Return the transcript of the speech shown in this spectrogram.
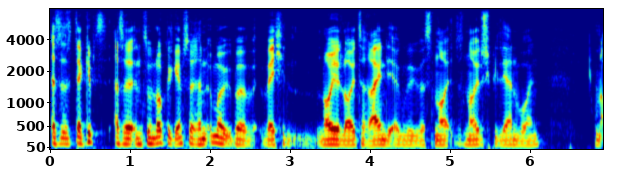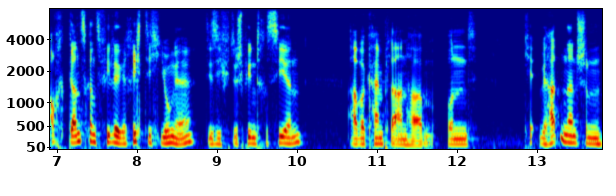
also da gibt's, also in so einem Local Game Store rennen immer über welche neue Leute rein, die irgendwie was Neu das neue Spiel lernen wollen. Und auch ganz, ganz viele richtig junge, die sich für das Spiel interessieren, aber keinen Plan haben. Und wir hatten dann schon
